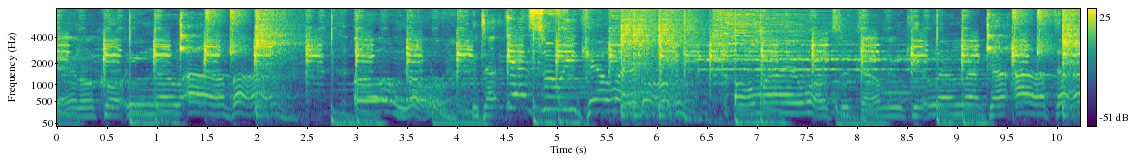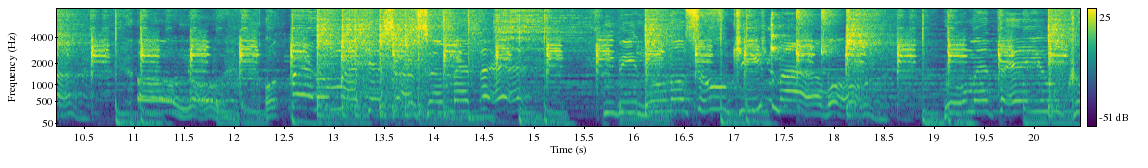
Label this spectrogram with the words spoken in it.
けの恋ならば。Oh no 絶えすいけれどお前を掴みきれなかった。Oh no 俺の負けさせめて。ビルの隙間を。埋めてゆく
